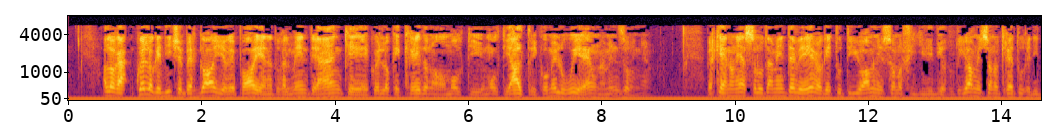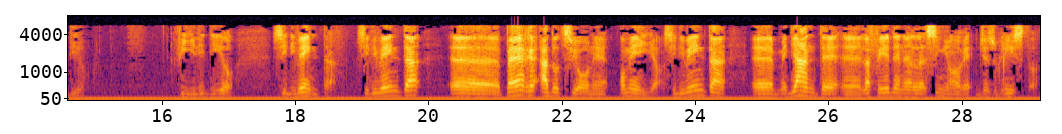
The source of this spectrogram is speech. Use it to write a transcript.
Allora, quello che dice Bergoglio, che poi è naturalmente anche quello che credono molti, molti altri come lui, è una menzogna. Perché non è assolutamente vero che tutti gli uomini sono figli di Dio, tutti gli uomini sono creature di Dio. Figli di Dio si diventa, si diventa eh, per adozione, o meglio, si diventa eh, mediante eh, la fede nel Signore Gesù Cristo.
